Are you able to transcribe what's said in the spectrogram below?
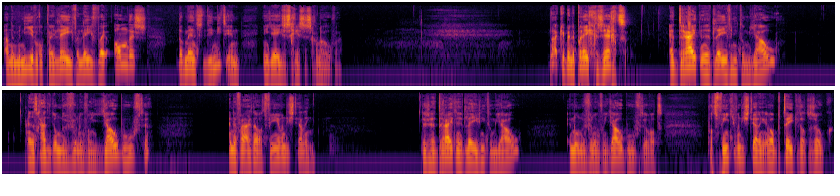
aan de manier waarop wij leven? Leven wij anders dan mensen die niet in, in Jezus Christus geloven. Nou, ik heb in de preek gezegd, het draait in het leven niet om jou. En het gaat niet om de vervulling van jouw behoeften. En dan vraag ik, nou, wat vind je van die stelling? Dus het draait in het leven niet om jou. En om de vervulling van jouw behoeften. Wat, wat vind je van die stelling? En wat betekent dat dus ook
